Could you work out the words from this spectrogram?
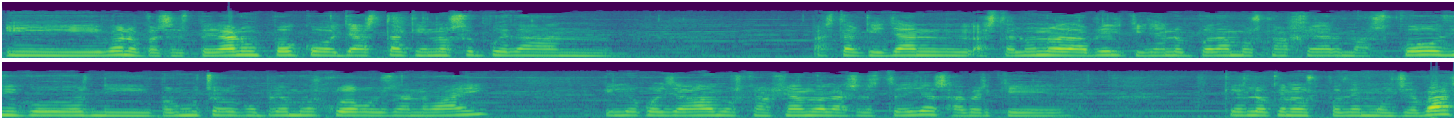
Y bueno, pues esperar un poco ya hasta que no se puedan. Hasta que ya hasta el 1 de abril que ya no podamos canjear más códigos, ni por mucho que compremos juegos ya no hay. Y luego ya vamos canjeando las estrellas a ver qué, qué es lo que nos podemos llevar.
